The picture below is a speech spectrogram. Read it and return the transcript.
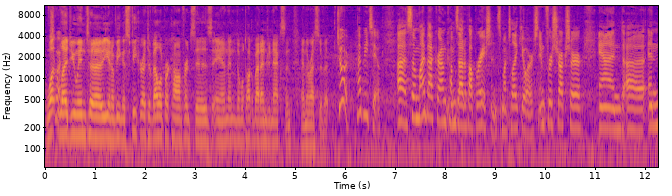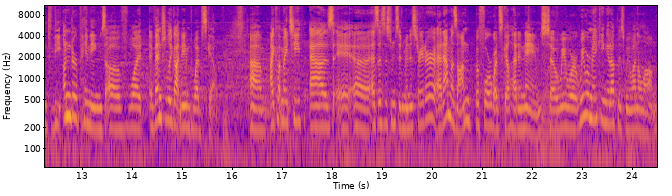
what Sure. led you into, you know, being a speaker at developer conferences, and then, then we'll talk about NGINX and, and the rest of it. Sure, happy to. Uh, so my background comes out of operations, much like yours, infrastructure and uh, and the underpinnings of what eventually got named WebScale. Um, I cut my teeth as a, uh, as a systems administrator at Amazon before WebScale had a name. So we were we were making it up as we went along.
